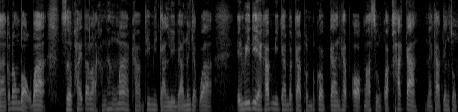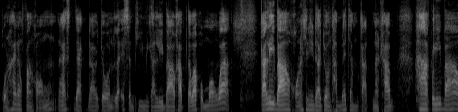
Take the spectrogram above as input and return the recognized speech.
มาก็ต้องบอกว่าเซอร์ไพรส์ตลาดค่อนข้างมากครับ ที่มีการรีแววเนื่องจากว่า NVIDIA ครับมีการประกาศผลประกอบการครับออกมาสูงกว่าคาดการณ์นะครับยังส่งผลให้ทางฝั่งของ NASDAQ ดาวโจนส์และ S&P มีการรีบาวครับแต่ว่าผมมองว่าการรีบาวของดัชนีดาวโจนส์ทำได้จำกัดนะครับหากรีบาว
